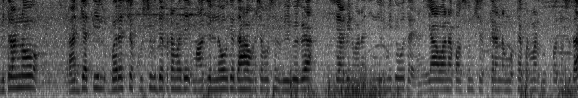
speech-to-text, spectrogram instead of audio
मित्रांनो राज्यातील बऱ्याचशा कृषी विद्यापीठामध्ये मागील नऊ ते दहा वर्षापासून वेगवेगळ्या सोयाबीन वाणाची निर्मिती होत आहे आणि या वाणापासून शेतकऱ्यांना मोठ्या प्रमाणात उत्पादनसुद्धा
